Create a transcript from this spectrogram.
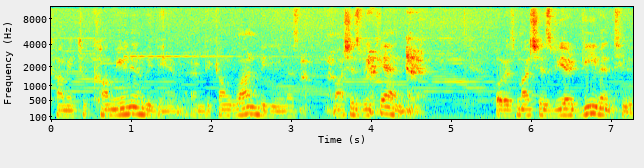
come into communion with Him and become one with Him as much as we can or as much as we are given to.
